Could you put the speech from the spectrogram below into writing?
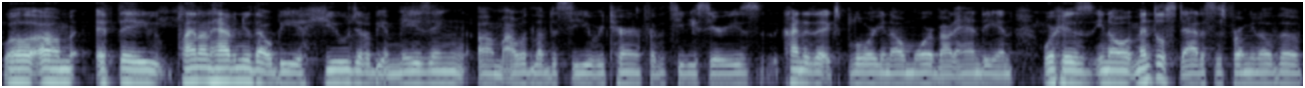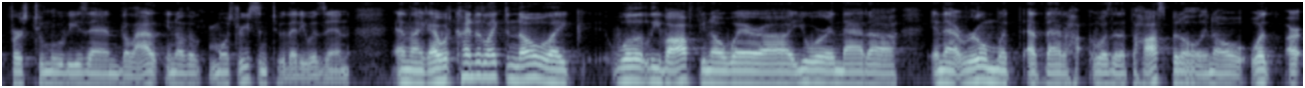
Well, um, if they plan on having you, that will be huge. That'll be amazing. Um, I would love to see you return for the TV series, kind of to explore, you know, more about Andy and where his, you know, mental status is from. You know, the first two movies and the last, you know, the most recent two that he was in, and like I would kind of like to know, like, will it leave off, you know, where uh, you were in that uh, in that room with at that was it at the hospital? You know, what are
